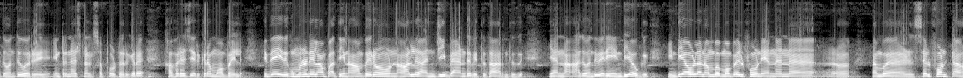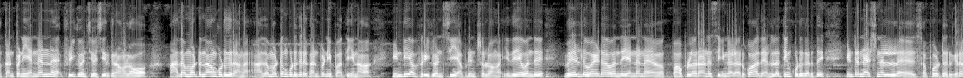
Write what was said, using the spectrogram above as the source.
இது வந்து ஒரு இன்டர்நேஷ்னல் சப்போர்ட் இருக்கிற கவரேஜ் இருக்கிற மொபைல் இதே இதுக்கு முன்னாடிலாம் பார்த்தீங்கன்னா வெறும் நாலு அஞ்சு பேண்டு வித்து தான் இருந்தது. ஏன்னா அது வந்து வெறும் இந்தியாவுக்கு. இந்தியாவில் நம்ம மொபைல் ஃபோன் என்னென்ன நம்ம செல்ஃபோன் ட கம்பெனி என்னென்ன ஃப்ரீக்குவென்சி வச்சுருக்கிறாங்களோ அதை மட்டும்தான் கொடுக்குறாங்க. அதை மட்டும் கொடுக்குற கம்பெனி பார்த்தீங்கன்னா இந்தியா ஃப்ரீக்குவென்சி அப்படின்னு சொல்லுவாங்க. இதே வந்து வேர்ல்டு வைடாக வந்து என்னென்ன பாப்புலரான சிக்னல் இருக்கோ அது எல்லாத்தையும் கொடுக்கறது இன்டர்நேஷ்னல் சப்போர்ட் இருக்கிற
